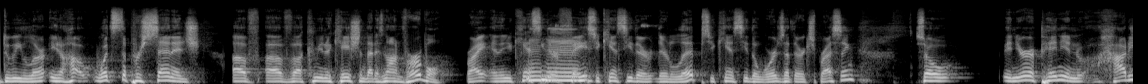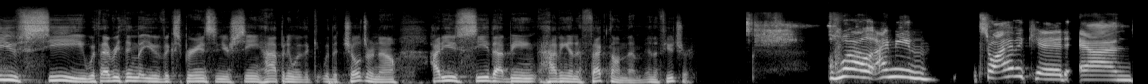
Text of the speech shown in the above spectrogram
do we learn? You know, how, what's the percentage of of uh, communication that is nonverbal, right? And then you can't mm-hmm. see their mm-hmm. face, you can't see their their lips, you can't see the words that they're expressing. So in your opinion, how do you see with everything that you've experienced and you're seeing happening with the, with the children now? How do you see that being having an effect on them in the future? Well, I mean, so I have a kid, and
